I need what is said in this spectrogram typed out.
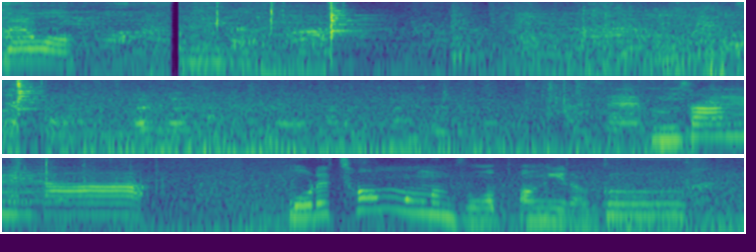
매워. 감사합니다. 올해 처음 먹는 붕어빵이라고.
